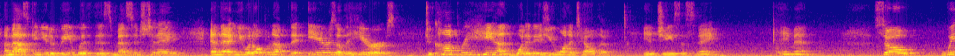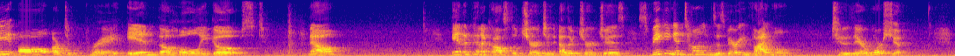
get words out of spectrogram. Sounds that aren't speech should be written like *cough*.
I'm asking you to be with this message today and that you would open up the ears of the hearers to comprehend what it is you want to tell them. In Jesus' name, amen. So, we all are to pray in the Holy Ghost. Now, in the Pentecostal church and other churches, speaking in tongues is very vital to their worship.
